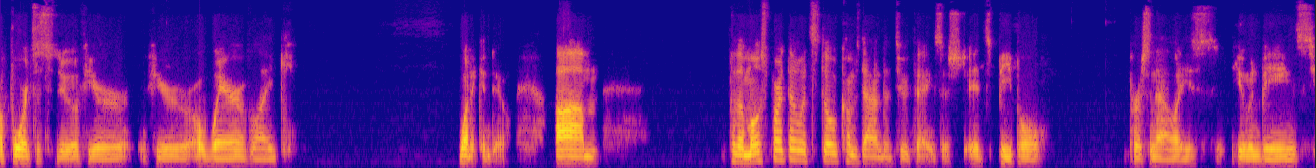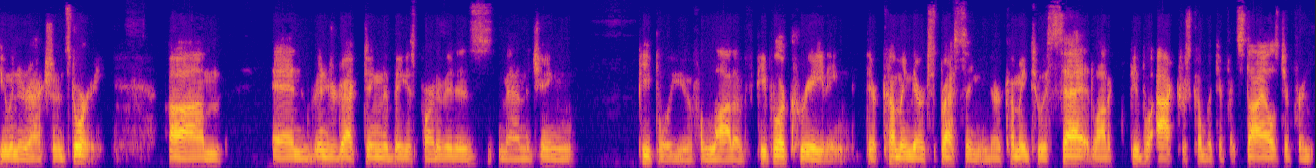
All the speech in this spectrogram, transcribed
affords us to do if you're if you're aware of like what it can do. Um, for the most part, though, it still comes down to two things: it's, it's people, personalities, human beings, human interaction, and story. Um, and interacting, the biggest part of it is managing people. You have a lot of people are creating. They're coming. They're expressing. They're coming to a set. A lot of people, actors, come with different styles, different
